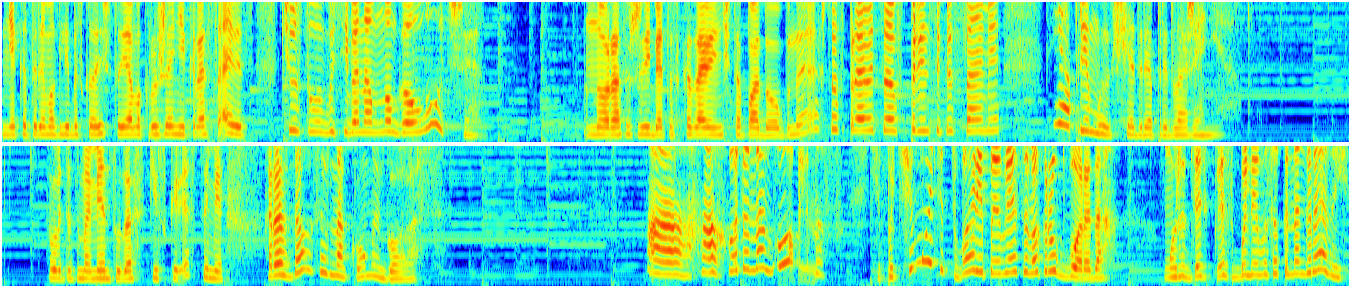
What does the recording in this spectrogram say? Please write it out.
Некоторые могли бы сказать, что я в окружении красавиц чувствовал бы себя намного лучше. Но раз уж ребята сказали нечто подобное, что справятся в принципе сами, я приму их щедрое предложение. В этот момент у доски с крестами раздался знакомый голос. А, охота на гоблинов! И почему эти твари появляются вокруг города? Может взять квест с более высокой наградой?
